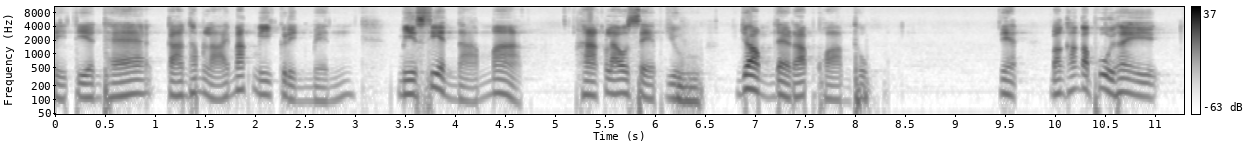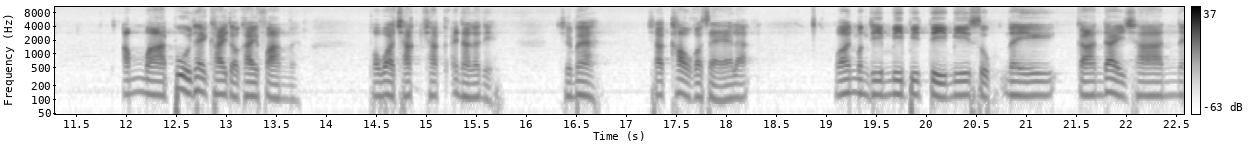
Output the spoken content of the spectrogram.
ติเตียนแท้การทำหลายมักมีกลิ่นเหม็น มีเสี้ยนหนามมาก หากเราเสพอยู่ย่อมได้รับความทุกข์เนี่ยบางครั้งก็พูดให้อำมาต์พูดให้ใครต่อใครฟัง เพราะว่าชักชักไอ้นั้นแล้วนี่ใช่ไหมชักเข้ากระแสแล้วเพราะบางทีมีปิติมีสุขในการได้ฌานใน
